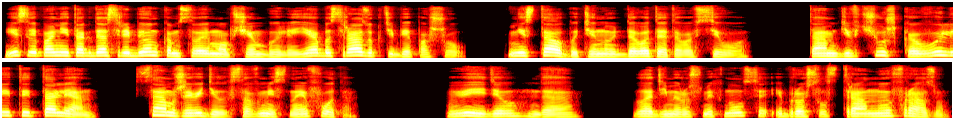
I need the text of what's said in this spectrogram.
Если бы они тогда с ребенком своим общим были, я бы сразу к тебе пошел. Не стал бы тянуть до вот этого всего. Там девчушка вылитый Толян. Сам же видел их совместное фото. Видел, да. Владимир усмехнулся и бросил странную фразу.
